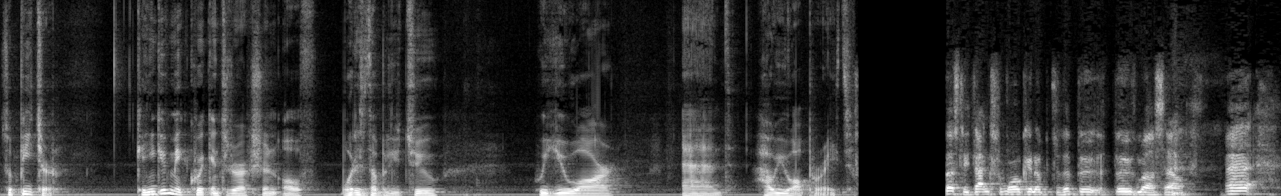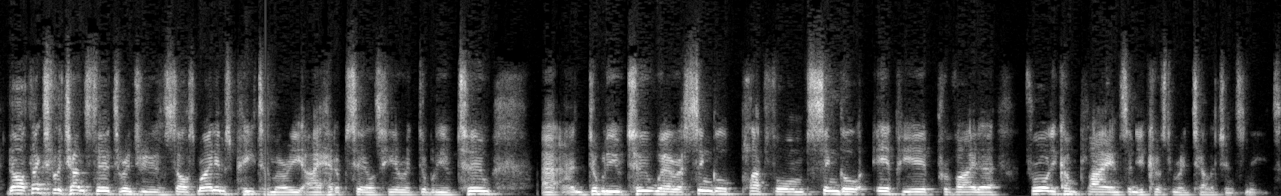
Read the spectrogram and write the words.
So, Peter, can you give me a quick introduction of what is W2, who you are, and how you operate? Firstly, thanks for walking up to the booth, booth Marcel. Uh, no, thanks for the chance to, to introduce ourselves. My name is Peter Murray. I head up sales here at W2. Uh, and W2, we're a single platform, single API provider for all your compliance and your customer intelligence needs.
